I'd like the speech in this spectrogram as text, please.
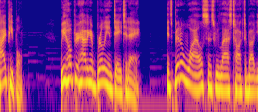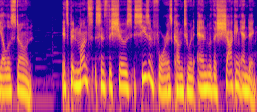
Hi, people. We hope you're having a brilliant day today. It's been a while since we last talked about Yellowstone. It's been months since the show's season 4 has come to an end with a shocking ending.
